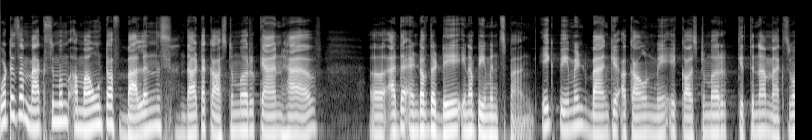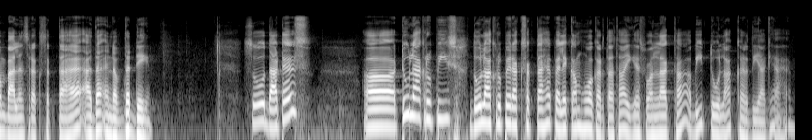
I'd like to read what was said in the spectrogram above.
What is the maximum amount of balance that a customer can have at the end of the day in a payments bank एक पेमेंट बैंक के अकाउंट में एक कस्टमर कितना मैक्सिमम बैलेंस रख सकता है at the end of the day so that is two lakh rupees दो लाख रुपए रख सकता है। पहले कम हुआ करता था आई गेस वन लाख था। अभी दो लाख कर दिया गया है।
